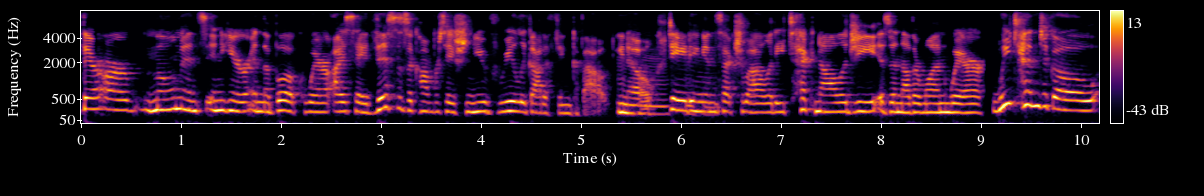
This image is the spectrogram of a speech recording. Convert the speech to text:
There are moments in here in the book where I say, this is a conversation you've really got to think about. You know, mm-hmm. dating and sexuality, technology is another one where we tend to go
